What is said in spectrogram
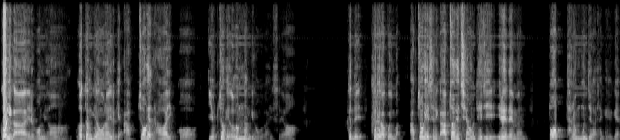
고리가 이렇게 보면 어떤 경우는 이렇게 앞쪽에 나와 있고 옆쪽에 없는 경우가 있어요. 근데 그래갖고 앞쪽에 있으니까 앞쪽에 채우면 되지 이래야 되면 또 다른 문제가 생겨요. 이게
